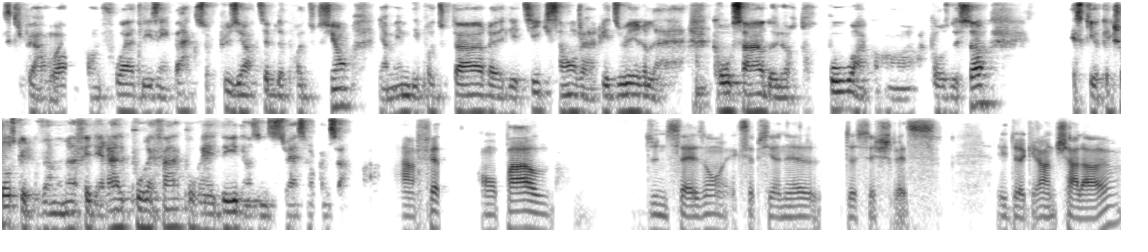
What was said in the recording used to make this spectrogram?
ce qui peut avoir, encore une fois, des impacts sur plusieurs types de production. Il y a même des producteurs euh, laitiers qui songent à réduire la grosseur de leurs troupeaux à cause de ça. Est-ce qu'il y a quelque chose que le gouvernement fédéral pourrait faire pour aider dans une situation comme ça? En fait, on parle d'une saison exceptionnelle de sécheresse et de grande chaleur.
